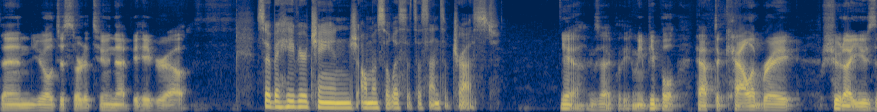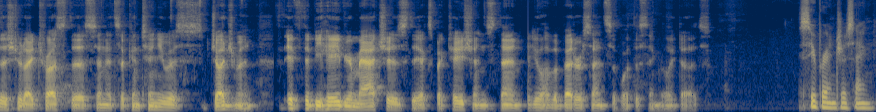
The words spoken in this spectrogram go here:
then you'll just sort of tune that behavior out. So behavior change almost elicits a sense of trust. Yeah, exactly. I mean, people have to calibrate should I use this? Should I trust this? And it's a continuous judgment if the behavior matches the expectations, then you'll have a better sense of what this thing really does. Super interesting.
